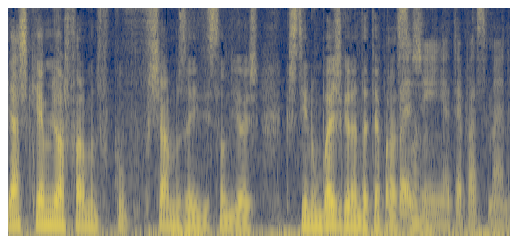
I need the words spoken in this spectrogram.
E acho que é a melhor forma de fecharmos a edição de hoje. Cristina, um beijo grande até para a um semana. Beijinho, até para a semana.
